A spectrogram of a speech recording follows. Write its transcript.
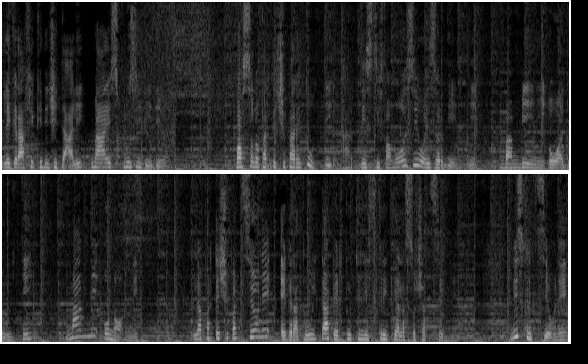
le grafiche digitali ma esclusi video. Possono partecipare tutti, artisti famosi o esordienti, bambini o adulti, mamme o nonni. La partecipazione è gratuita per tutti gli iscritti all'associazione. L'iscrizione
